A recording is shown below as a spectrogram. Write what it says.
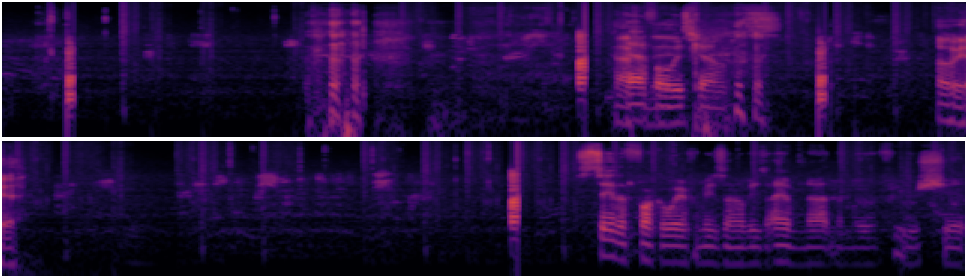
Half, always counts. Oh yeah. Stay the fuck away from me, zombies. I am not in the mood for your shit.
